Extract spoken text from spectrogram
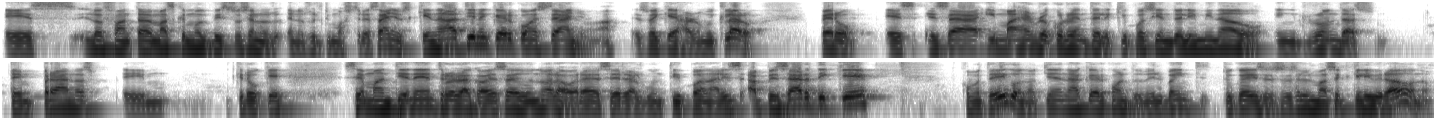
los fantasmas que hemos visto en los, en los, últimos tres años, que nada tienen que ver con este año, ¿ah? eso hay que dejarlo muy claro, pero es esa imagen recurrente del equipo siendo eliminado en rondas tempranas, eh, creo que se mantiene dentro de la cabeza de uno a la hora de hacer algún tipo de análisis, a pesar de que, como te digo, no tiene nada que ver con el 2020. ¿Tú qué dices? ¿Es el más equilibrado o no?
